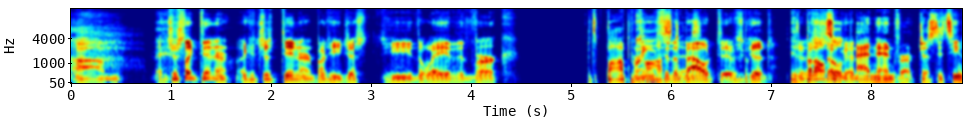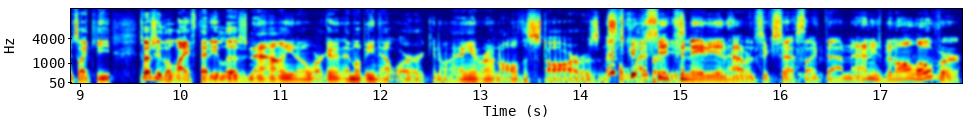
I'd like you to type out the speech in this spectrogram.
Um, It's just like dinner. Like it's just dinner, but he just he the way that Virk It's Bob brings Costas. it about, it was good. It was but also so good. Adnan Virk. Just it seems like he, especially the life that he lives now. You know, working at MLB Network. You know, hanging around all the stars and celebrities. it's good to see a. Canadian having success like that, man. He's been all over.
